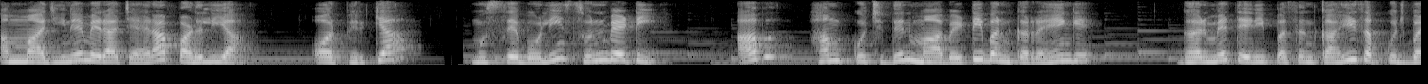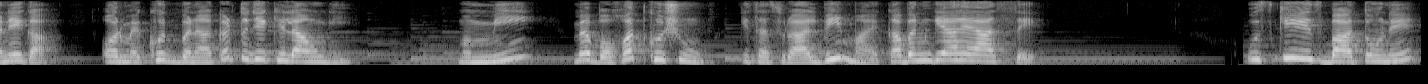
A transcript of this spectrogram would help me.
अम्मा जी ने मेरा चेहरा पढ़ लिया और फिर क्या? मुझसे बोली, सुन बेटी, अब हम कुछ दिन माँ बेटी बनकर रहेंगे। घर में तेरी पसंद का ही सब कुछ बनेगा और मैं खुद बनाकर तुझे खिलाऊँगी। मम्मी, मैं बहुत खुश हूँ कि ससुराल भी मायका बन गया है आज से। उसकी इस बातों ने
